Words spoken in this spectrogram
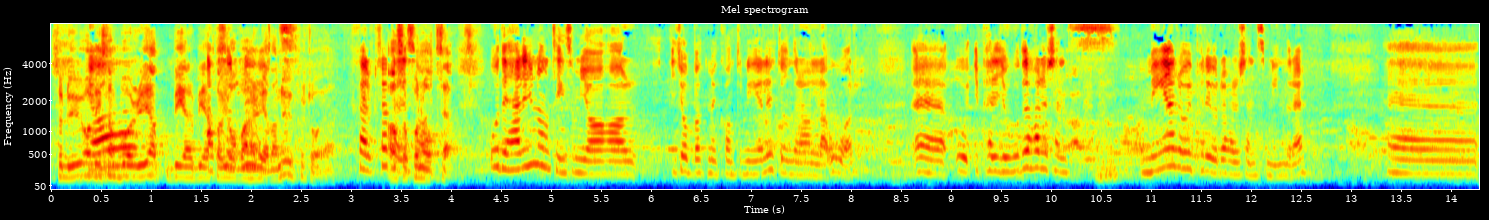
Så du har Ja, liksom börjat bearbeta och jobba här absolut. redan nu förstår jag? Självklart Alltså på något sätt. Och det här är ju någonting som jag har jobbat med kontinuerligt under alla år. Eh, och i perioder har det känts mer och i perioder har det känts mindre. Eh,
